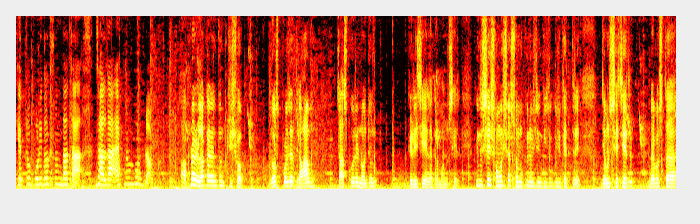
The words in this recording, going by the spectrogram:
ক্ষেত্র পরিদর্শনদাতা ঝালদা এক নম্বর ব্লক। আপনার এলাকার একজন কৃষক দশ প্রজাতির আম চাষ করে নজর কেড়েছে এলাকার মানুষের। কিন্তু সে সমস্যার সম্মুখীন হয়েছেন কিছু কিছু ক্ষেত্রে। যেমন সেচের ব্যবস্থা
